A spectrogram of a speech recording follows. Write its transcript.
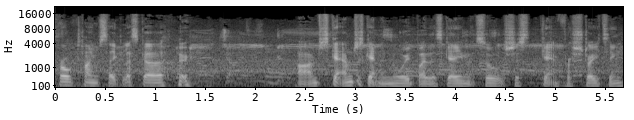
for old time's sake, let's go. oh, I'm just getting I'm just getting annoyed by this game. It's all it's just getting frustrating.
